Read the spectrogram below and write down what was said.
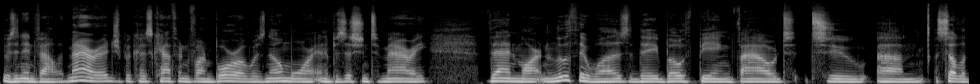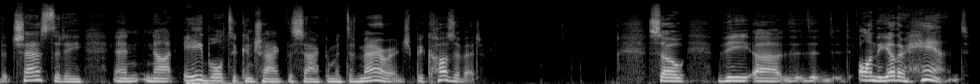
it was an invalid marriage because Catherine von Bora was no more in a position to marry than Martin Luther was, they both being vowed to um, celibate chastity and not able to contract the sacrament of marriage because of it. So, the, uh, the, on the other hand,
